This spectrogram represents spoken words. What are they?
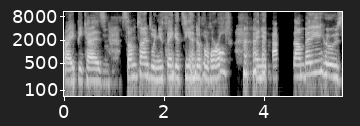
right? Because sometimes when you think it's the end of the world, and you talk to somebody who's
